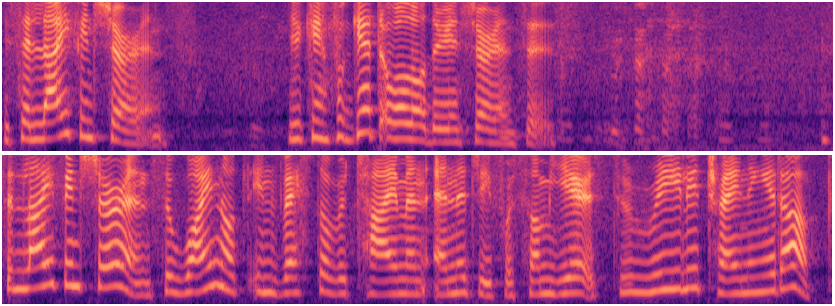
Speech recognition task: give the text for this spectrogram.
It's a life insurance. You can forget all other insurances. It's a life insurance, so why not invest over time and energy for some years to really training it up?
